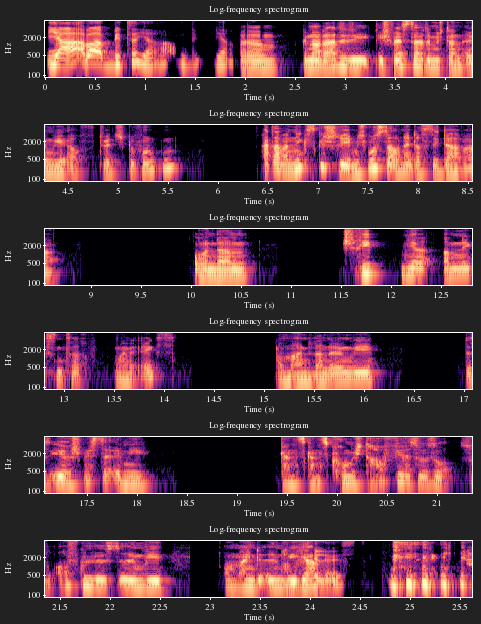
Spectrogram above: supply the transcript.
Ja, aber bitte, ja. Ja. Ähm, genau, da hatte die, die Schwester hatte mich dann irgendwie auf Twitch gefunden. hat aber nichts geschrieben. Ich wusste auch nicht, dass sie da war. Und dann schrieb mir am nächsten Tag meine Ex und meinte dann irgendwie, dass ihre Schwester irgendwie ganz, ganz komisch drauf wäre, so, so, so aufgelöst irgendwie. Und meinte irgendwie, Aufgelöst. ja.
